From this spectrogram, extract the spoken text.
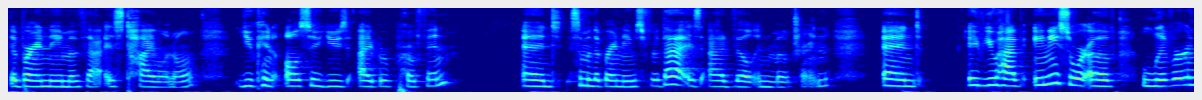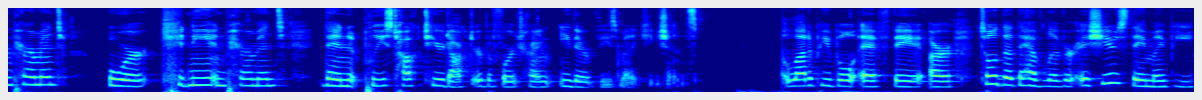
the brand name of that is Tylenol. You can also use ibuprofen, and some of the brand names for that is Advil and Motrin. And if you have any sort of liver impairment or kidney impairment, then please talk to your doctor before trying either of these medications. A lot of people, if they are told that they have liver issues, they might be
